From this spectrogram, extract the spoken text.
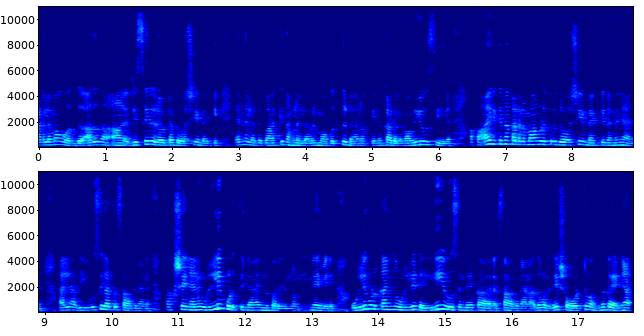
കടലമാവ് വന്നത്. അത് ജിസയിൽ ഒരു വട്ടം ദോശ ഉണ്ടാക്കി എന്നല്ലാതെ ബാക്കി നമ്മളെല്ലാവരും മുഖത്തിടാനൊക്കെയാണ് കടലമാവ് യൂസ് ചെയ്യുന്നത് അപ്പോൾ ആ ഇരിക്കുന്ന കടലമാവ് എടുത്തൊരു ദോശ ഉണ്ടാക്കിയതാണ് ഞാൻ. അല്ലാതെ യൂസ് ഇല്ലാത്ത സാധനമാണ് പക്ഷേ ഞാൻ ഉള്ളി കൊടുത്തില്ല എന്ന് പറയുന്നു നെവിന്. ഉള്ളി കൊടുക്കാൻ ഉള്ളി ഡെയിലി യൂസിന്റെ സാധനമാണ് അത് വളരെ ഷോർട്ട് വന്നു കഴിഞ്ഞാൽ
